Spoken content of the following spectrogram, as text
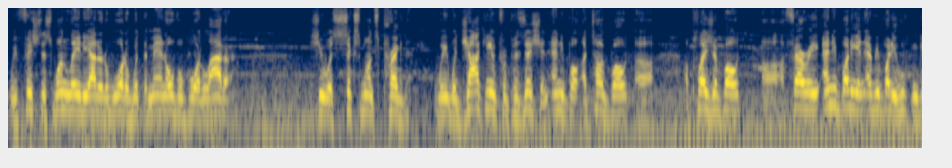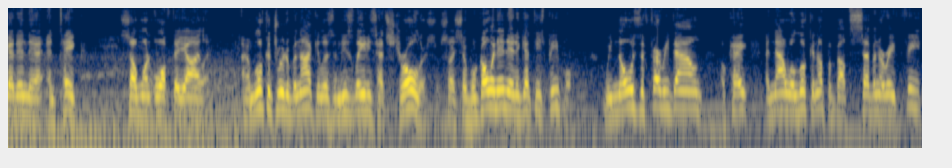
We fished this one lady out of the water with the man overboard ladder. She was six months pregnant. We were jockeying for position, any boat, a tugboat, uh, a pleasure boat, uh, a ferry, anybody and everybody who can get in there and take someone off the island. And I'm looking through the binoculars and these ladies had strollers. So I said, we're going in there to get these people. We nose the ferry down, okay? And now we're looking up about seven or eight feet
